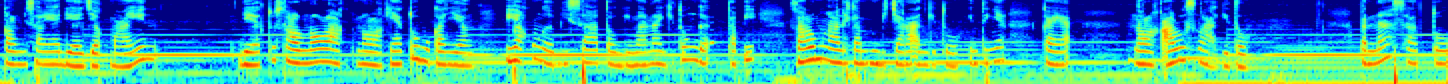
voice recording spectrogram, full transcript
kalau misalnya diajak main dia tuh selalu nolak. Nolaknya tuh bukan yang iya aku nggak bisa atau gimana gitu nggak. Tapi selalu mengalihkan pembicaraan gitu. Intinya kayak nolak alus lah gitu. Pernah satu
